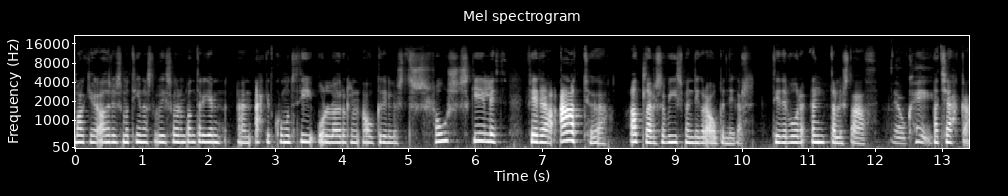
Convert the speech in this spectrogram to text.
margir aðrir sem að týnast við svörum bandaríkinn en ekkert kom út því og lauruglan á grínlust srós skilið fyrir að aðtuga allar þessar vísbendingur og ábendingar því þeir voru endalust að Já, ok. að tjekka.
